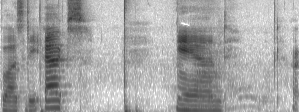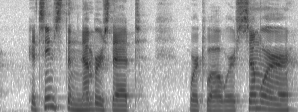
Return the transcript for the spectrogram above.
velocity x. and it seems the numbers that worked well were somewhere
